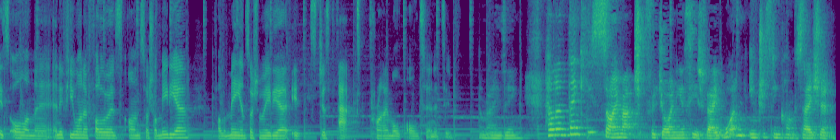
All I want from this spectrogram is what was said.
it's all on there. And if you want to follow us on social media, follow me on social media, it's just at Primal Alternative. Amazing. Helen, thank you so much for joining us here today. What an interesting conversation.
